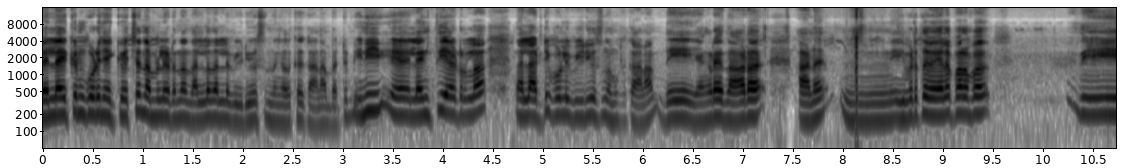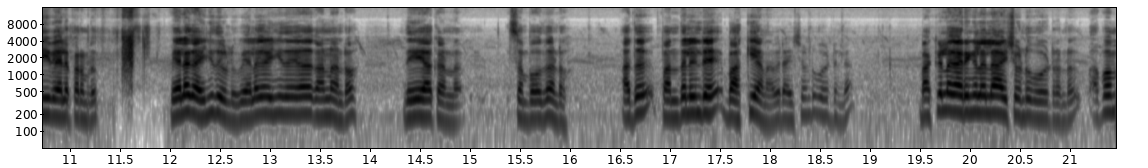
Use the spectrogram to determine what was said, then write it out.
ബെല്ലൈക്കൺ കൂടി ഞെക്കി വെച്ചാൽ നമ്മളിടുന്ന നല്ല നല്ല വീഡിയോസ് നിങ്ങൾക്ക് കാണാൻ പറ്റും. ഇനി ലെങ്തി ആയിട്ടുള്ള നല്ല അടിപൊളി വീഡിയോസ് നമുക്ക് കാണാം. ദേ ഞങ്ങളുടെ നാട് ആണ്. ഇവിടുത്തെ വേലപ്പറമ്പ് ഈ വേലപ്പറമ്പ്. വേല കഴിഞ്ഞതേ ഉള്ളൂ. വില കഴിഞ്ഞത് കാണുന്നുണ്ടോ ഇതേ ആ കാണുന്ന സംഭവം കണ്ടോ? അത് പന്തലിന്റെ ബാക്കിയാണ്. അവർ അയച്ചുകൊണ്ട് പോയിട്ടില്ല. ബാക്കിയുള്ള കാര്യങ്ങളെല്ലാം അയച്ചുകൊണ്ട് പോയിട്ടുണ്ട്. അപ്പം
